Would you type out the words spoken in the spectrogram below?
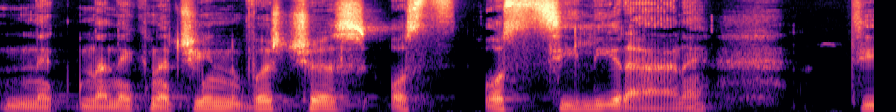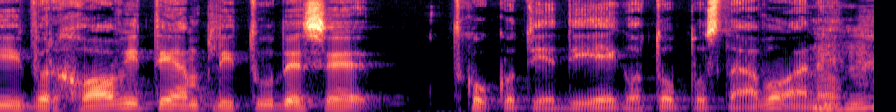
nek, na nek način vse čas os, oscilira. Ne? Ti vrhovi te amplitude se, tako kot je Diego to postavil, uh -huh.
